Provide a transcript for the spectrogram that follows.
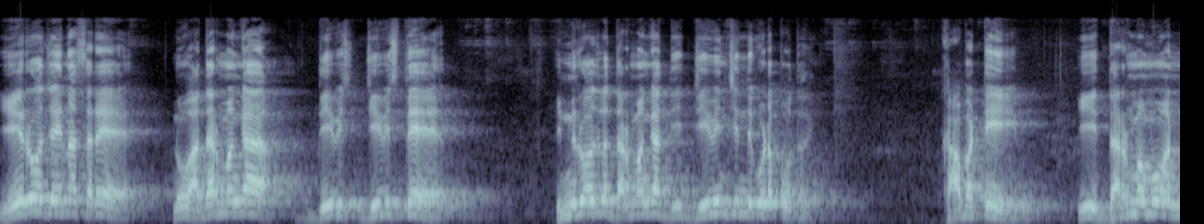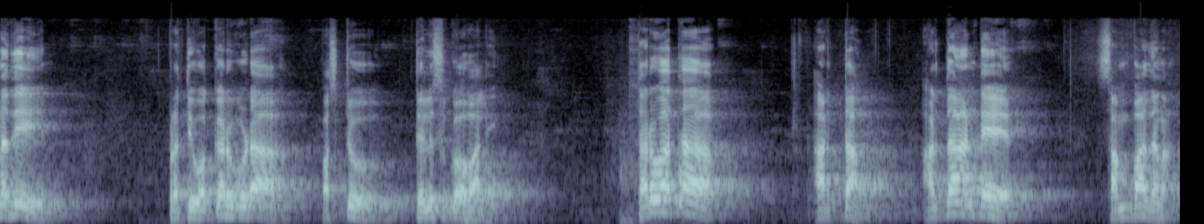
ఏ రోజైనా సరే నువ్వు అధర్మంగా జీవి జీవిస్తే ఇన్ని రోజులు ధర్మంగా జీవించింది కూడా పోతుంది. కాబట్టి ఈ ధర్మము అన్నది ప్రతి ఒక్కరు కూడా ఫస్ట్ తెలుసుకోవాలి. తరువాత అర్థ. అర్థ అంటే సంపాదన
